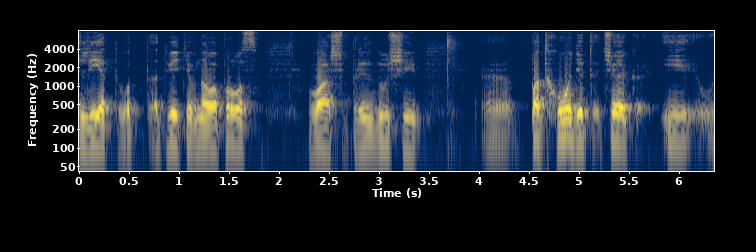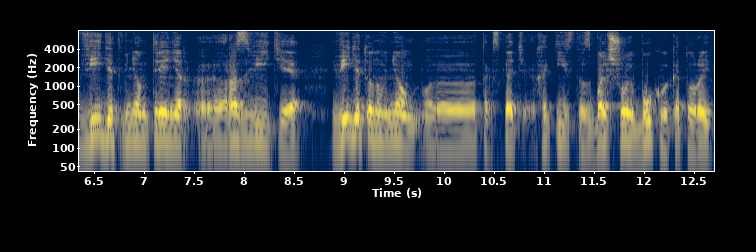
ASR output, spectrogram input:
лет, вот ответив на вопрос ваш предыдущий, э, подходит человек и видит в нем тренер э, развития, видит он в нем, э, так сказать, хоккеиста с большой буквы, который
